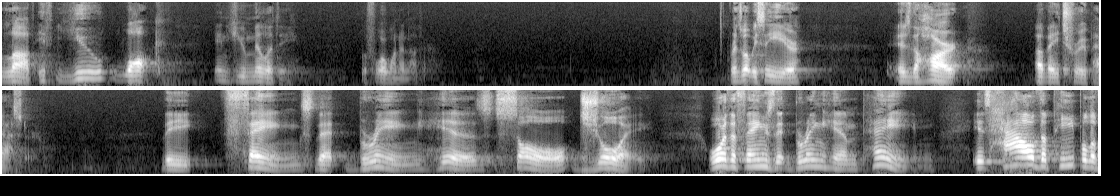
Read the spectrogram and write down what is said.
love if you walk in humility before one another. Friends, what we see here is the heart of a true pastor. The things that bring his soul joy or the things that bring him pain is how the people of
